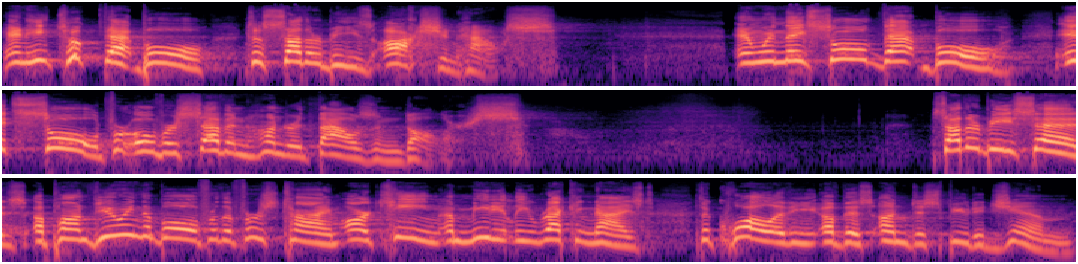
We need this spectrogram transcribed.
And he took that bull to Sotheby's auction house. And when they sold that bull, it sold for over $700,000. Sotheby says, upon viewing the bull for the first time, our team immediately recognized the quality of this undisputed gem.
